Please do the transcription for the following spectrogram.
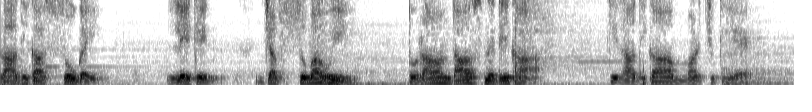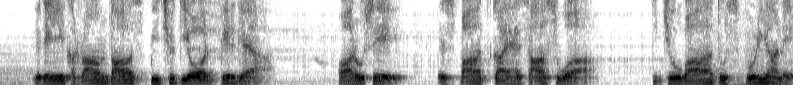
राधिका सो गई, लेकिन जब सुबह हुई तो रामदास ने देखा कि राधिका मर चुकी है। ये देख रामदास पीछे की ओर गिर गया और उसे इस बात का एहसास हुआ कि जो बात उस बुढ़िया ने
